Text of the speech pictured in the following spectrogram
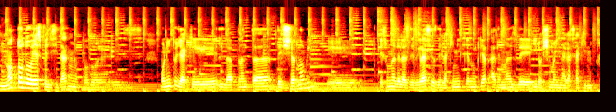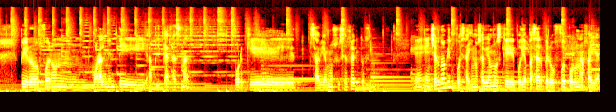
no todo es felicidad, no todo es bonito, ya que la planta de Chernobyl eh, es una de las desgracias de la química nuclear, además de Hiroshima y Nagasaki, pero fueron moralmente aplicadas mal porque sabíamos sus efectos. ¿no? Eh, en Chernobyl, pues ahí no sabíamos qué podía pasar, pero fue por una falla.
